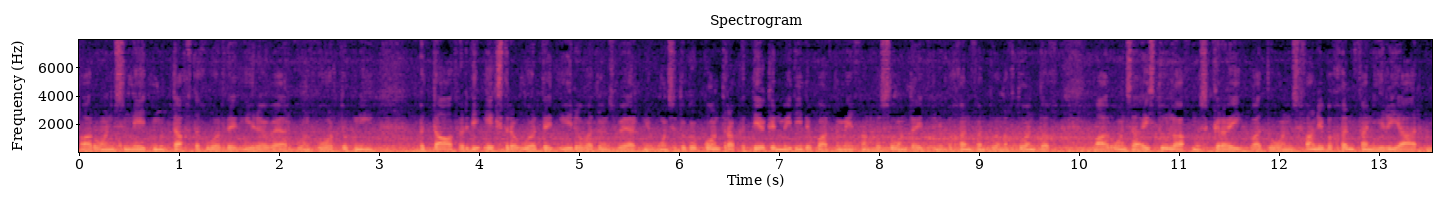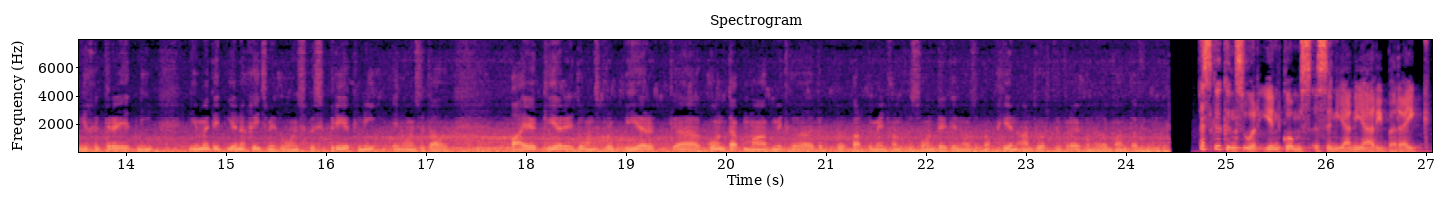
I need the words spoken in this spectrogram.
waar ons net met 80 oortydure werk. Ons word ook nie betaal vir die ekstra oortydure wat ons werk nie. Ons het ook 'n kontrak geteken met die departement van gesondheid in die begin van 2020 waar ons 'n huistoelaag moes kry wat ons van die begin van hierdie jaar nie gekry het nie. Niemand het enigiets met ons bespreek nie en ons het al baie keer het ons probeer uh, kontak uh, maak met uh, die departement van gesondheid en ons het nog geen antwoord gekry van hulle kant af nie. Beskikingsooreenkoms is in Januarie bereik.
